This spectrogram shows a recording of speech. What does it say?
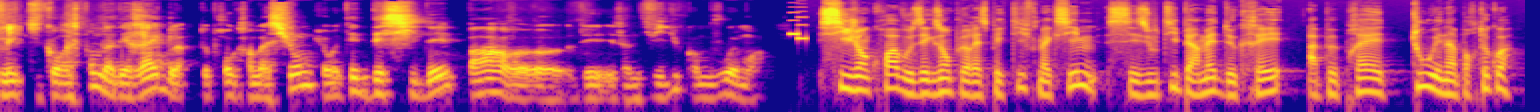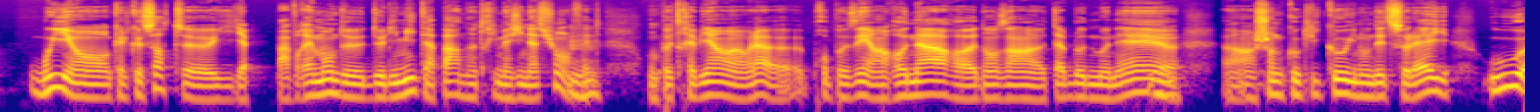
mais qui correspondent à des règles de programmation qui ont été décidées par euh, des individus comme vous et moi. Si j'en crois vos exemples respectifs, Maxime, ces outils permettent de créer à peu près tout et n'importe quoi. Oui, en quelque sorte, euh, il n'y a pas vraiment de, de limite à part notre imagination. En Mhm. fait, on peut très bien, euh, voilà, euh, proposer un renard dans un tableau de monnaie, Mhm. un champ de coquelicots inondé de soleil, ou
